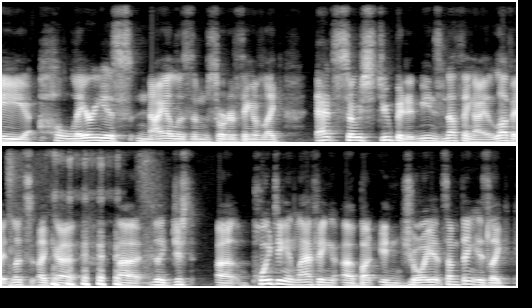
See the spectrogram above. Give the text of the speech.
a hilarious nihilism sort of thing of like that's so stupid it means nothing I love it let's like uh uh like just uh pointing and laughing uh, but enjoy at something is like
